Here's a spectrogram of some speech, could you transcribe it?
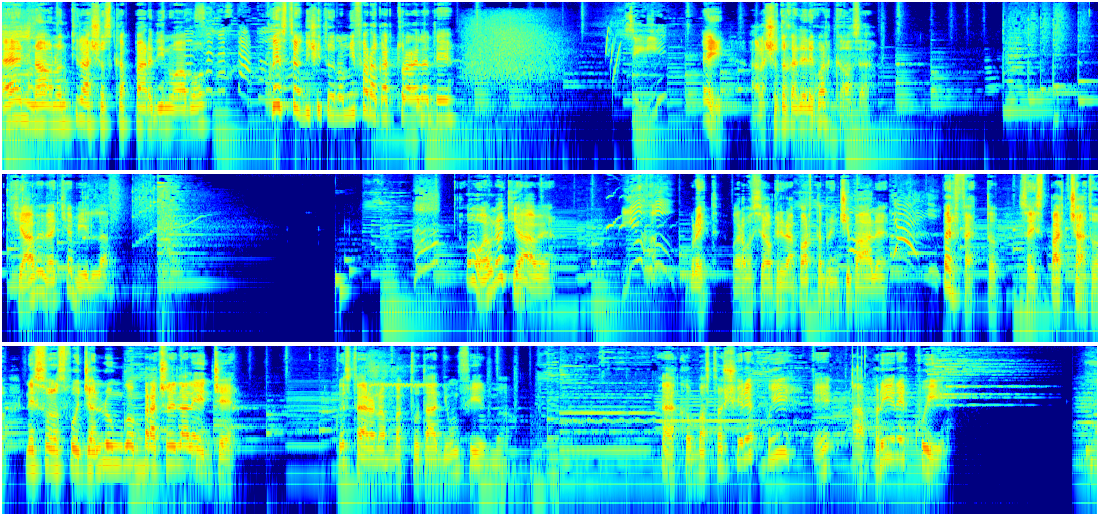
Eh no, non ti lascio scappare di nuovo. Questo dici tu, non mi farò catturare da te. Sì? Ehi, ha lasciato cadere qualcosa. Chiave vecchia villa. Oh, è una chiave. Great, ora possiamo aprire la porta principale. Perfetto, sei spacciato. Nessuno sfugge al lungo braccio della legge. Questa era una battuta di un film. Ecco, basta uscire qui e aprire qui.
